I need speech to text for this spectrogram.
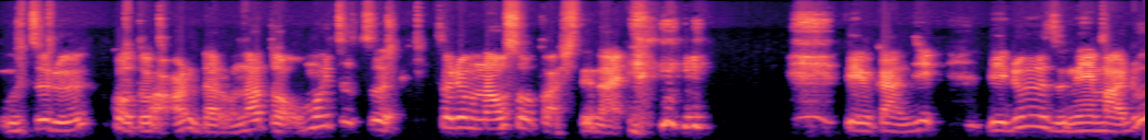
映ることはあるだろうなとは思いつつ、それを直そうとはしてない。っていう感じ。で、ルーズね。まあ、ルー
